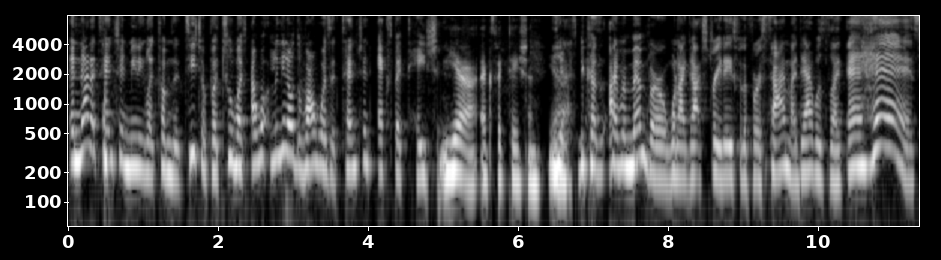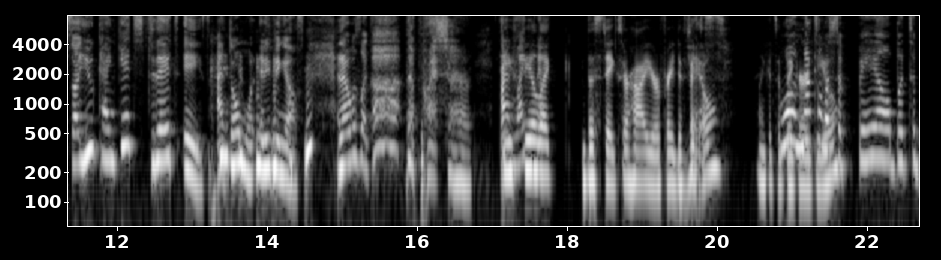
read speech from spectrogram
and not attention meaning like from the teacher, but too much. I want, you know, the wrong word is attention, expectation. Yeah, expectation. Yeah. Yes, because I remember when I got straight A's for the first time, my dad was like, uh-huh, so you can get straight A's. I don't want anything else. And I was like, oh, the pressure. Do I you feel that- like the stakes are high, you're afraid to fail? Yes. Like it's a well, bigger not so deal? much to fail, but to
